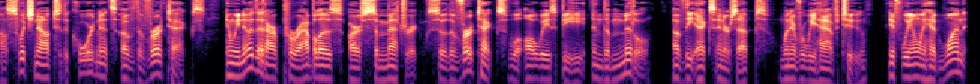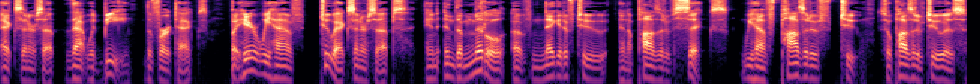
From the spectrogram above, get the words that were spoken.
I'll switch now to the coordinates of the vertex. And we know that our parabolas are symmetric, so the vertex will always be in the middle of the x-intercepts whenever we have two. If we only had one x-intercept, that would be the vertex. But here we have two x-intercepts, and in the middle of negative 2 and a positive 6, we have positive 2. So positive 2 is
